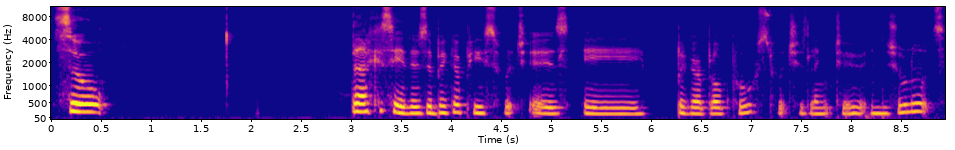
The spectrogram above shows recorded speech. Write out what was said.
So, like I say, there's a bigger piece which is a bigger blog post, which is linked to in the show notes.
